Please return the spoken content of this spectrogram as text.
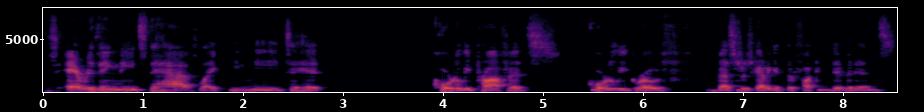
Because everything needs to have like we need to hit quarterly profits, quarterly growth. Investors got to get their fucking dividends.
